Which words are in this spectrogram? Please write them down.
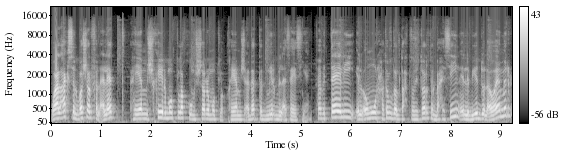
وعلى عكس البشر فالآلات هي مش خير مطلق ومش شر مطلق هي مش أداة تدمير بالأساس يعني. فبالتالي الأمور هتفضل تحت سيطرة الباحثين اللي بيدوا الأوامر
